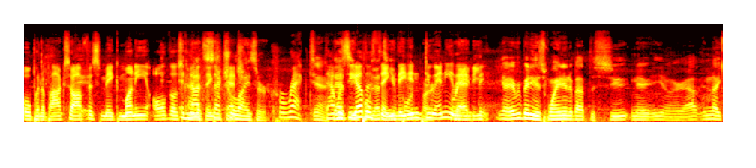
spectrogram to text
open a box office, make money, all those And kind not of things. sexualize her. Correct. Yeah. That That's was the, the other impor- that's the thing. They didn't do any of Randy. that. They- Yeah, everybody was whining about the suit and you know her out, and like,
